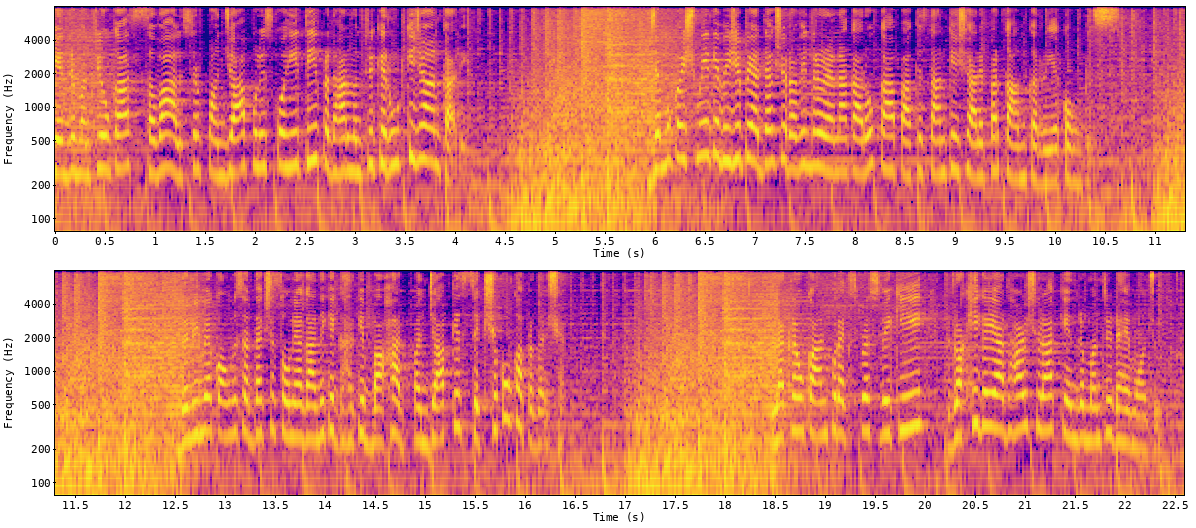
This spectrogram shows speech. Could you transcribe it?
केंद्रीय मंत्रियों का सवाल, सिर्फ़ पंजाब पुलिस को ही थी, प्रधानमंत्री के रूट की जानकारी। जम्मू कश्मीर के बीजेपी अध्यक्ष रविंद्र रैना का आरोप, कहा पाकिस्तान के इशारे पर काम कर रही है कांग्रेस। दिल्ली में कांग्रेस अध्यक्ष सोनिया गांधी के घर के बाहर, पंजाब के शिक्षकों का प्रदर्शन। लखनऊ कानपुर एक्सप्रेसवे की रखी गई आधारशिला, केंद्रीय मंत्री रहे मौजूद।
